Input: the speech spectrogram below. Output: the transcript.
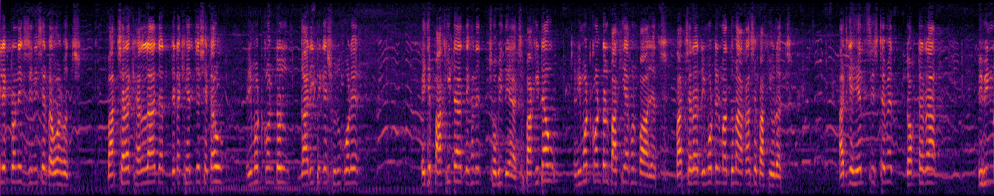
ইলেকট্রনিক্স জিনিসের ব্যবহার হচ্ছে। বাচ্চারা খেলনা যেটা খেলছে সেটাও রিমোট কন্ট্রোল গাড়ি থেকে শুরু করে এই যে পাখিটা যেখানে ছবি দেওয়া আছে, পাখিটাও রিমোট কন্ট্রোল পাখি এখন পাওয়া যাচ্ছে। বাচ্চারা রিমোটের মাধ্যমে আকাশে পাখি উড়াচ্ছে। আজকে হেলথ সিস্টেমের ডক্টররা বিভিন্ন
